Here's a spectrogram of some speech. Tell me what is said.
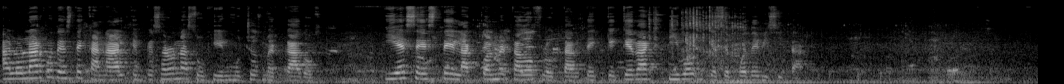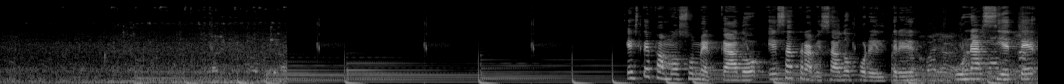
A lo largo de este canal empezaron a surgir muchos mercados y es este el actual mercado flotante que queda activo y que se puede visitar. Famoso mercado es atravesado por el tren unas 7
